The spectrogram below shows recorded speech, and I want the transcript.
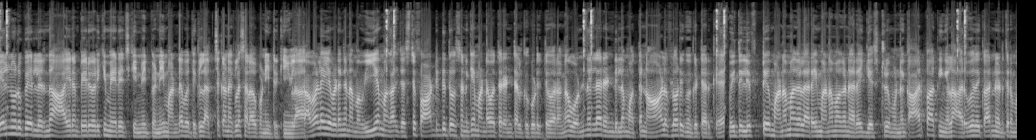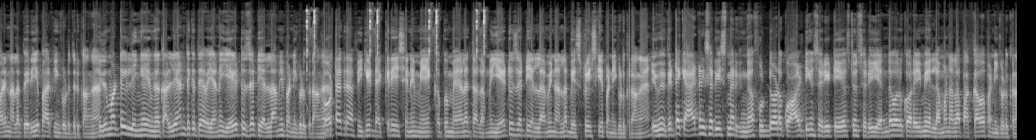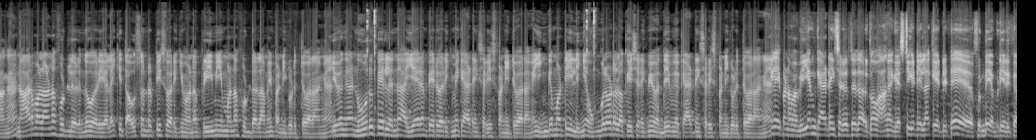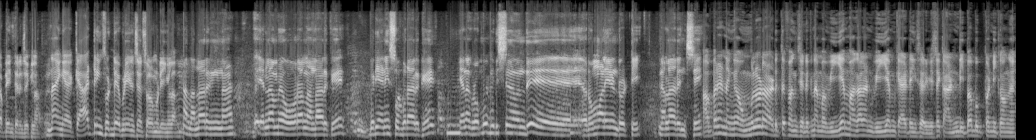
ஏழ்நூறு பேர்ல இருந்து ஆயிரம் பேர் வரைக்கும் மேரேஜ்க்கு இன்வைட் பண்ணி மண்டபத்துக்கு லட்சக்கணக்கில் செலவு பண்ணிட்டு இருக்கீங்களா கவலையை விடுங்க நம்ம VA Mahal just forty two தௌசண்ட்கே மண்டபத்தை ரெண்டலுக்கு கொடுத்து வராங்க. ஒன்னு இல்ல ரெண்டு இல்ல மொத்தம் நாலு ஃப்ளோர் இவங்க கிட்ட இருக்கு. வித் லிஃப்ட் மணமகள் அறை மணமகன் அறை கெஸ்ட் ரூம்னு கார் பார்க்கிங் எல்லாம் அறுபது கார் நிறுத்துற மாதிரி நல்ல பெரிய பார்க்கிங் கொடுத்துருக்காங்க. இது மட்டும் இல்லைங்க இவங்க கல்யாணத்துக்கு தேவையான ஏ டு செட் எல்லாமே பண்ணி கொடுக்குறாங்க. போட்டோகிராஃபிக்கு டெக்கரேஷனு மேக்கப் மேலத்தளம்னு ஏ டு செட் எல்லாமே நல்ல பெஸ்ட் ப்ரைஸ்க்கே பண்ணி கொடுக்குறாங்க. இவங்க கிட்ட கேட்டரிங் சர்வீஸுமே இருக்குங்க ஃபுட்டோட குவாலிட்டியும் சரி டேஸ்ட்டும் சரி எந்த ஒரு குறையுமே இல்லாமல் நல்லா பக்காவா பண்ணி கொடுக்குறாங்க. நார்மலான ஃபுட்ல இருந்து ஒரு இலைக்கு தௌசண்ட் ருபீஸ் வரைக்குமான பிரீமியமான ஃபுட் எல்லாமே பண்ணி கொடுத்து வராங்க. இவங்க நூறு பேர்ல இருந்து ஐயாயிரம் பேர் வரைக்குமே கேட்டரிங் சர்வீஸ் பண்ணிட்டு வராங்க. இங்க மட்டும் இல்லைங்க உங்களோட லொகேஷனுக்குமே வந்து இவங்க கேட்டரிங் சர்வீஸ் பண்ணி கொடுத்து வராங்க. இப்போ நம்ம விஎம் கேட்டரிங் சர்வீஸ் தான் இருக்கோம். வாங்க கெஸ்ட் கிட்ட எல்லாம் கேட்டுட்டு ஃபுட் எப்படி இருக்கு அப்படின்னு தெரிஞ்சுக்கலாம். நான் இங்க கேட்டரிங் ஃபுட் எப்படி இருந்துச்சுன்னு சொல்ல முடியுங்களா? நல்லா இருக்குங்கண்ணா. எல்லாமே ஓவரால் நல்லா இருக்கு. பிரியாணி சூப்பரா இருக்கு. எனக்கு ரொம்ப பிடிச்சது வந்து ரொமாலியன் ரொட்டி. நல்லா இருந்துச்சு. அப்புறம் என்னங்க உங்களோட அடுத்த ஃபங்க்ஷனுக்கு நம்ம VM Mahal and VM catering சர்வீஸை கண்டிப்பா புக் பண்ணிக்கோங்க.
